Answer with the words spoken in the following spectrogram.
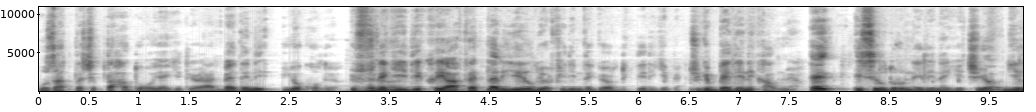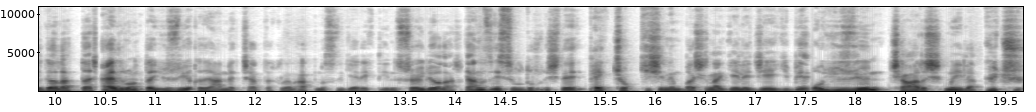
uzaklaşıp daha doğuya gidiyor. Yani bedeni yok oluyor. Üstüne giydiği kıyafetler yığılıyor filmde gördükleri gibi. Çünkü bedeni kalmıyor. E Isildur'un eline geçiyor. Gilgalad da Elrond'da yüzüğü kıyamet çatlaklarının atması gerektiğini söylüyorlar. Yalnız Isildur işte pek çok kişinin başına geleceği gibi o yüzüğün çağrışımıyla güç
